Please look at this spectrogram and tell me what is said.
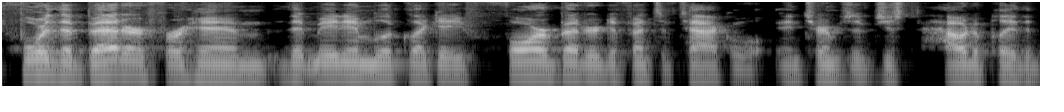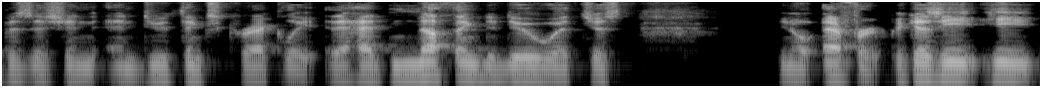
for the better for him that made him look like a far better defensive tackle in terms of just how to play the position and do things correctly. It had nothing to do with just you know effort because he he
